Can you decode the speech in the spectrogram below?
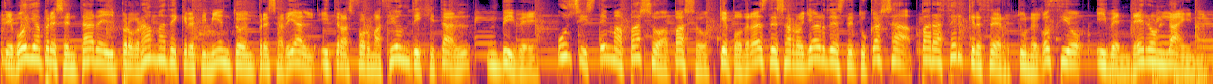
Te voy a presentar el programa de crecimiento empresarial y transformación digital Vive, un sistema paso a paso que podrás desarrollar desde tu casa para hacer crecer tu negocio y vender online.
